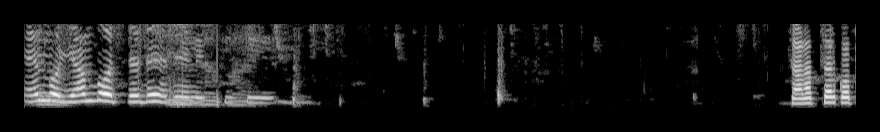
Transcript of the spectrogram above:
বললাম পড়তে দেখে দেখে লিখতেছি চার আর চার কত?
